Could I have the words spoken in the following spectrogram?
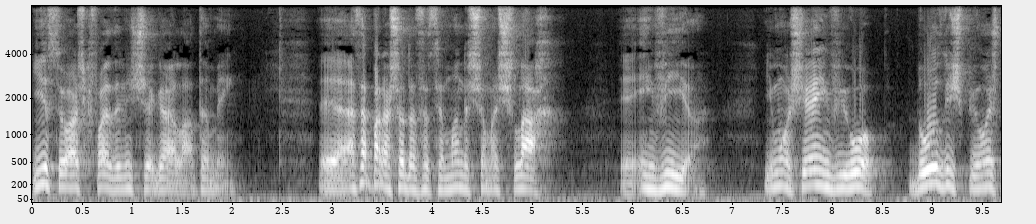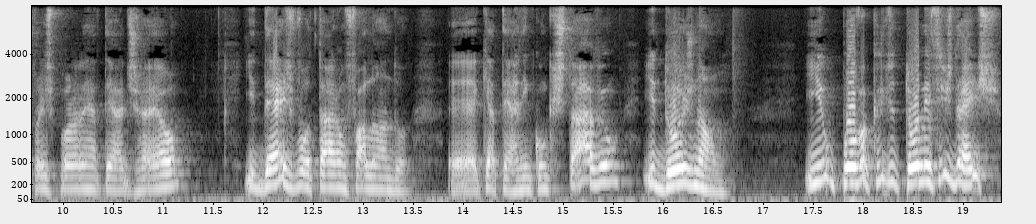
Isso eu acho que faz a gente chegar lá também. É, essa paraxá dessa semana se chama Shlar, é, envia. E Moshe enviou 12 espiões para explorarem a terra de Israel e 10 votaram falando é, que a terra é inconquistável e dois não. E o povo acreditou nesses dez.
